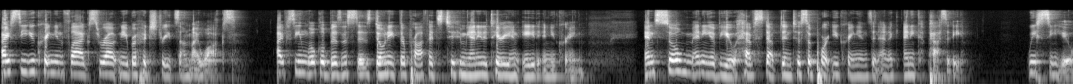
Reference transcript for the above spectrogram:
I see Ukrainian flags throughout neighborhood streets on my walks. I've seen local businesses donate their profits to humanitarian aid in Ukraine. And so many of you have stepped in to support Ukrainians in any, capacity. We see you,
